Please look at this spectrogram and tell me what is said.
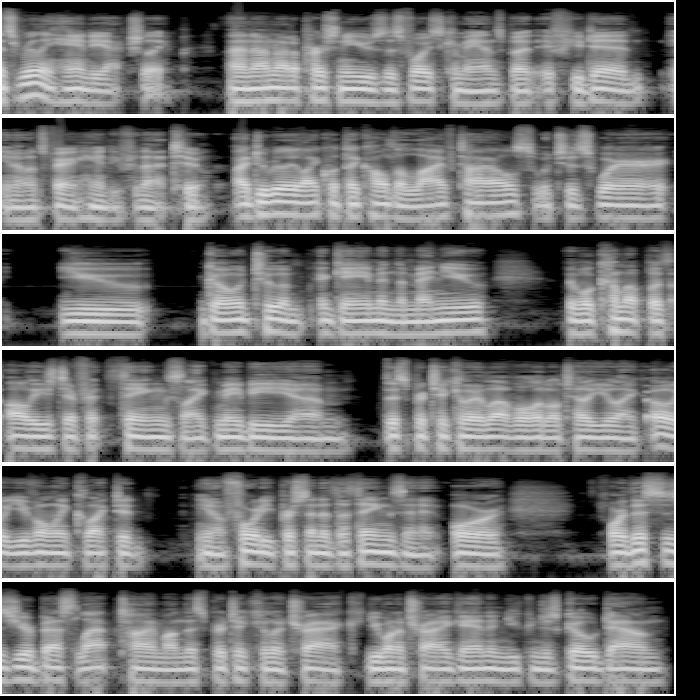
it's really handy actually. And I'm not a person who uses voice commands, but if you did, you know, it's very handy for that too. I do really like what they call the live tiles, which is where you go to a, a game in the menu. It will come up with all these different things, like maybe, um, this particular level, it'll tell you like, oh, you've only collected, you know, 40% of the things in it, or, or this is your best lap time on this particular track. You want to try again and you can just go down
